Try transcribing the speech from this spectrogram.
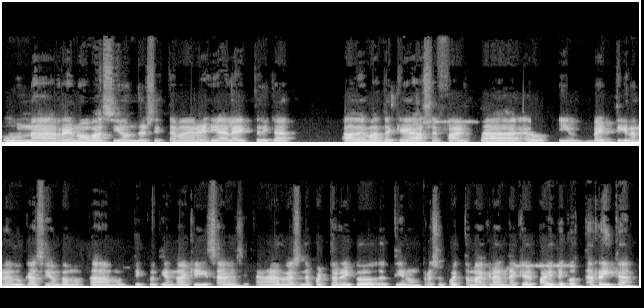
una renovación del sistema de energía eléctrica, además de que hace falta eh, invertir en educación, como estábamos discutiendo aquí, el sistema de educación de Puerto Rico tiene un presupuesto más grande que el país de Costa Rica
